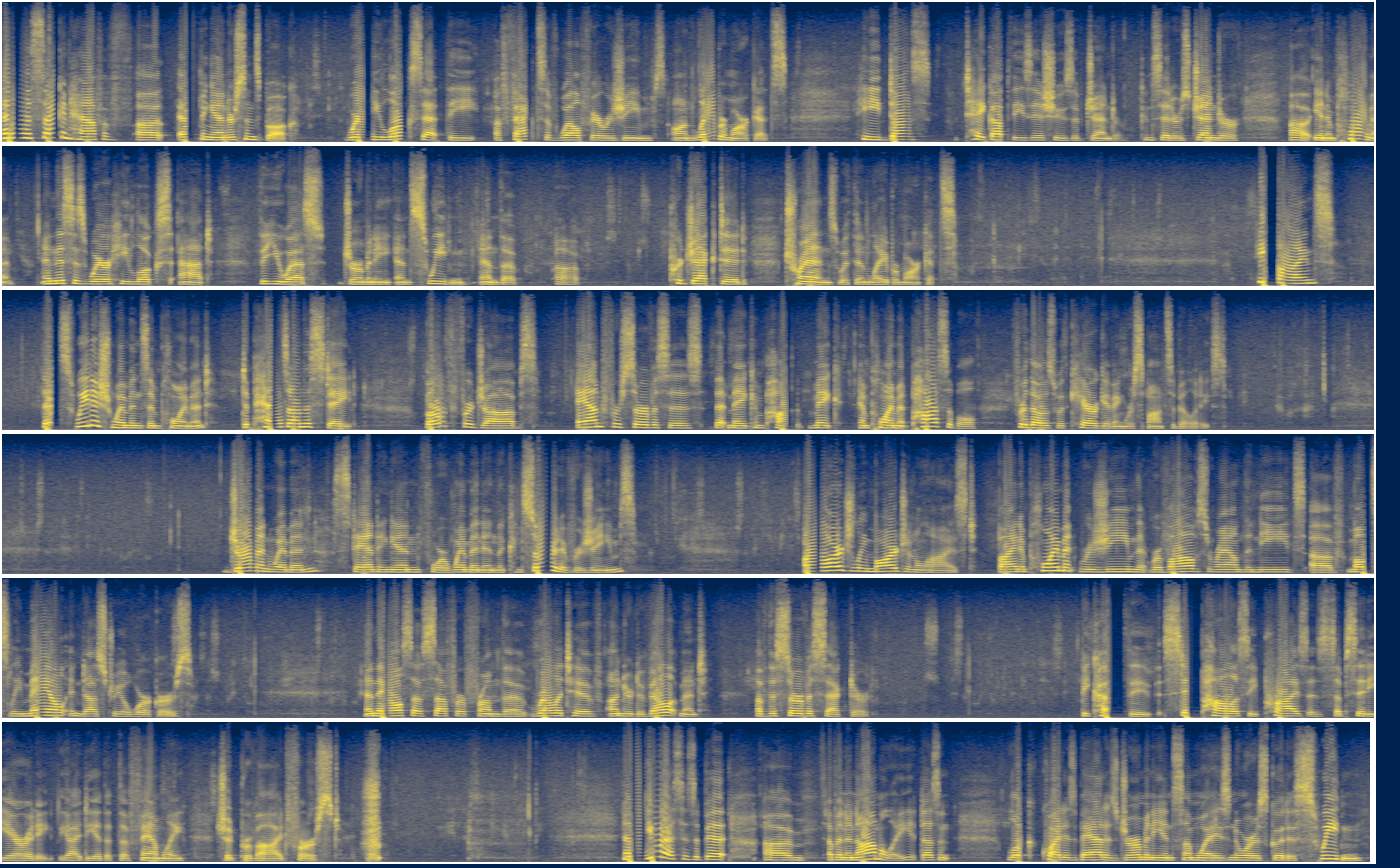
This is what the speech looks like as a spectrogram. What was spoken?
And in the second half of uh, Esping Andersen's book, where he looks at the effects of welfare regimes on labor markets, he does take up these issues of gender, considers gender uh, in employment. And this is where he looks at the US, Germany, and Sweden and the uh, projected trends within labor markets. He finds that Swedish women's employment depends on the state both for jobs and for services that make, impo- make employment possible for those with caregiving responsibilities. German women, standing in for women in the conservative regimes, are largely marginalized by an employment regime that revolves around the needs of mostly male industrial workers and they also suffer from the relative underdevelopment of the service sector because the state policy prizes subsidiarity, the idea that the family should provide first. Now, the U.S. is a bit um, of an anomaly. It doesn't look quite as bad as Germany in some ways, nor as good as Sweden.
